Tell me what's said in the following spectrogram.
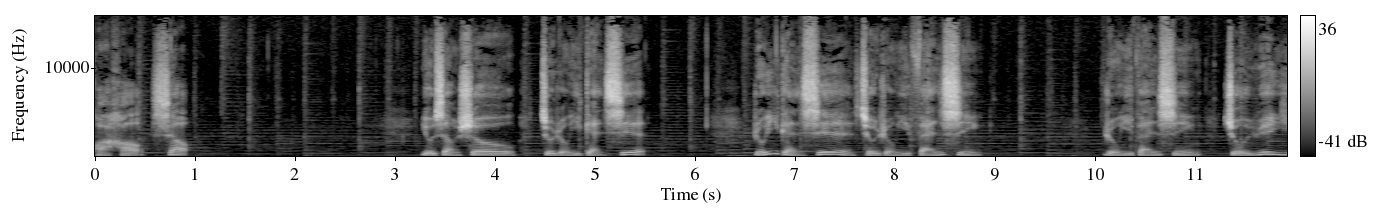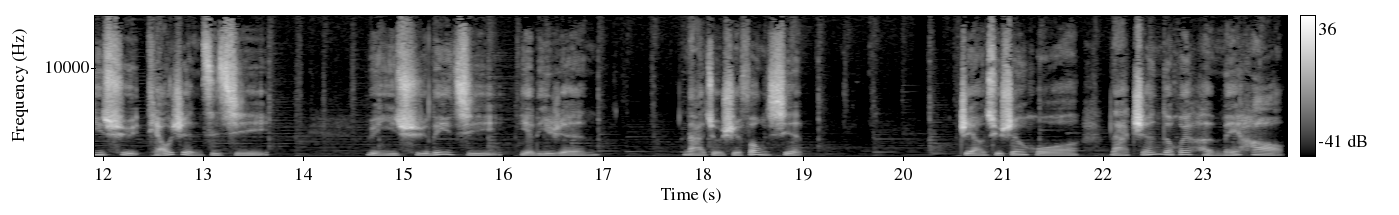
括号笑，有享受就容易感谢，容易感谢就容易反省，容易反省就愿意去调整自己，愿意去利己也利人，那就是奉献。这样去生活，那真的会很美好、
